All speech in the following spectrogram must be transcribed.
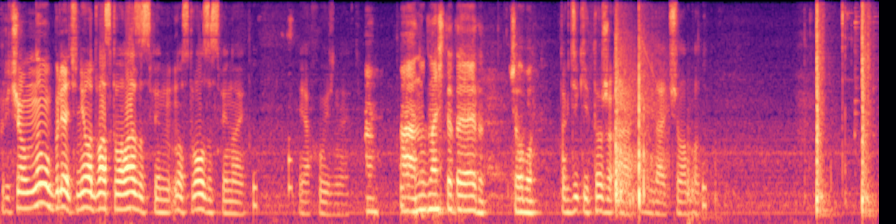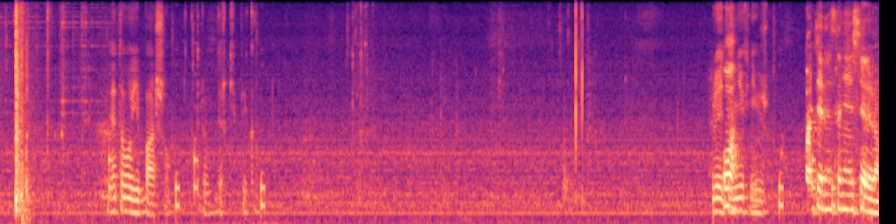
Причем, ну, блять, у него два ствола за спиной. Ну, ствол за спиной. Я хуй знает. А, ну значит это этот, челобот. Так Дикий тоже... А, да, челобот. Этого ебашил, который в дырке пикал. Блять, на них не вижу. Потерянное состояние с сервером.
